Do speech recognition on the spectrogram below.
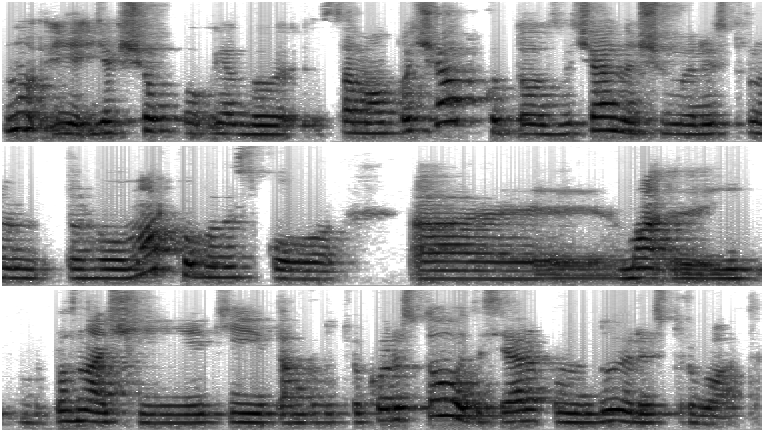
Ну, якщо якби з самого початку, то звичайно, що ми реєструємо торгову марку обов'язково позначення, які там будуть використовуватися, я рекомендую реєструвати.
